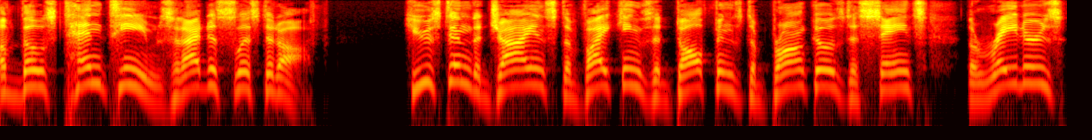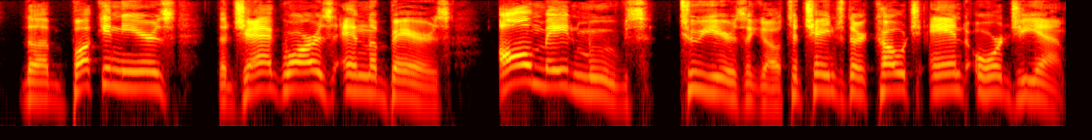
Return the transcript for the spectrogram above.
of those 10 teams that I just listed off, Houston, the Giants, the Vikings, the Dolphins, the Broncos, the Saints, the Raiders, the Buccaneers, the Jaguars, and the Bears all made moves two years ago to change their coach and or GM.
